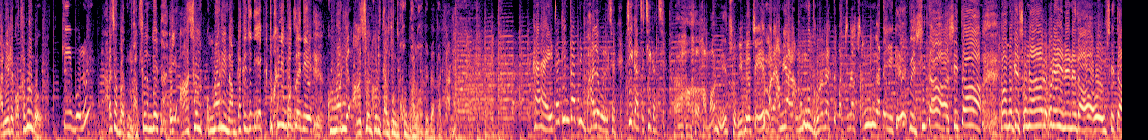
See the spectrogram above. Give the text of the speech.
আমি একটা কথা বলব? কি বলুন? আচ্ছা ভাবছিলাম যে এই আঁচল কুমারী নামটাকে যদি একটুখানি বদলে দিয়ে কুমারী আঁচল করি তাহলে কিন্তু খুব ভালো হবে ব্যাপারটা। হ্যাঁ হ্যাঁ এটা কিন্তু আপনি ভালো বলেছেন। ঠিক আছে ঠিক আছে। আমার মেয়ে ছবি পেয়েছে মানে আমি আর আনন্দ ধরে রাখতে পারছি না সাংঘাতিক সীতা সীতা আমাকে সোনার হরিণ এনে দাও সীতা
